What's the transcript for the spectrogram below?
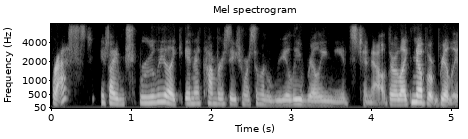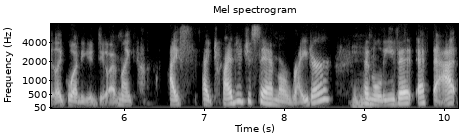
pressed, if I'm truly like in a conversation where someone really, really needs to know, they're like, no, but really, like, what do you do? I'm like, I, I try to just say I'm a writer mm-hmm. and leave it at that.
